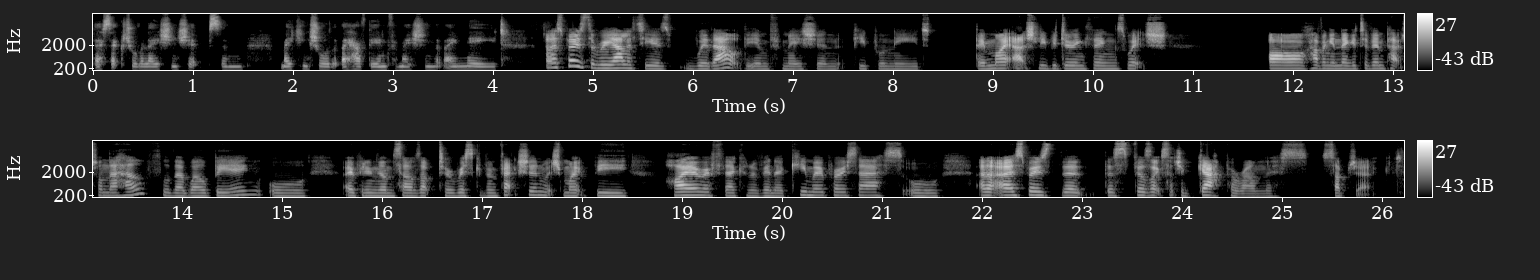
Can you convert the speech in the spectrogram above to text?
their sexual relationships and making sure that they have the information that they need. And i suppose the reality is without the information that people need they might actually be doing things which are having a negative impact on their health or their well-being or opening themselves up to a risk of infection which might be higher if they're kind of in a chemo process or and I, I suppose that this feels like such a gap around this subject.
